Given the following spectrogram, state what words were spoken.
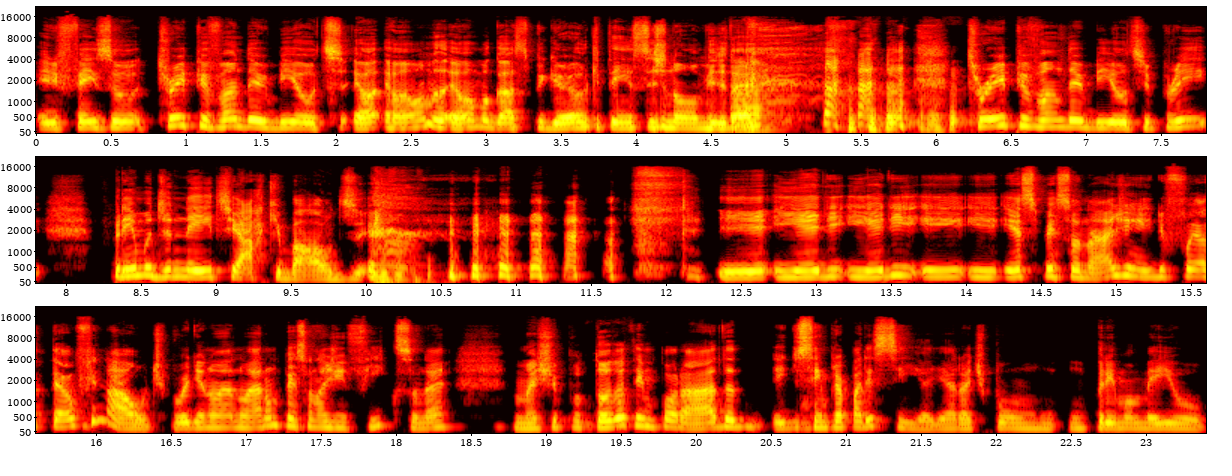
ele fez o Trip Vanderbilt. Eu, eu, amo, eu amo Gossip Girl que tem esses nomes, né? Trip Vanderbilt, pri, primo de Nate Archibald. e, e ele, e, ele e, e esse personagem, ele foi até o final. Tipo, ele não, não era um personagem fixo, né? Mas, tipo, toda temporada ele sempre aparecia. Ele era, tipo, um, um primo meio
